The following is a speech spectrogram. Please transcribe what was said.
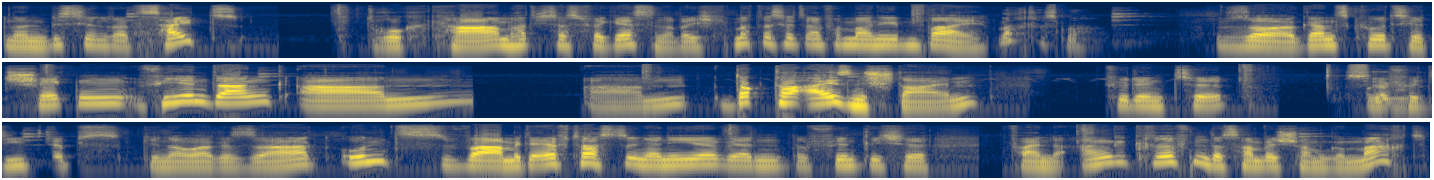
und dann ein bisschen unter Zeitdruck kam, hatte ich das vergessen. Aber ich mache das jetzt einfach mal nebenbei. Mach das mal. So, ganz kurz hier checken. Vielen Dank an, an Dr. Eisenstein für den Tipp. Sehr Oder für die Tipps, genauer gesagt. Und zwar mit der F-Taste in der Nähe werden befindliche Feinde angegriffen. Das haben wir schon gemacht.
